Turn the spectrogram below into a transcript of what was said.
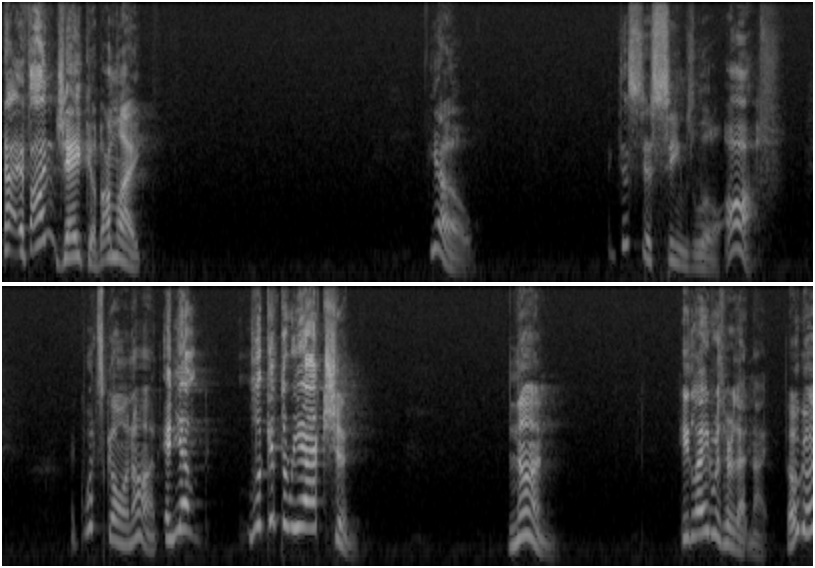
Now, if I'm Jacob, I'm like, yo, like this just seems a little off. Like, what's going on? And yet, look at the reaction. None. He laid with her that night. Okay.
